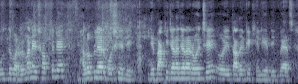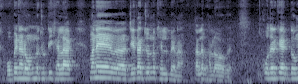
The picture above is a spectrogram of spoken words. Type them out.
বুঝতে পারবে। মানে সব থেকে ভালো প্লেয়ার বসিয়ে দিক, যে বাকি যারা যারা রয়েছে, ওই তাদেরকে খেলিয়ে দিক, ব্যাস। ওপেনার অন্য জুটি খেলাক মানে জেতার জন্য খেলবে না, তাহলে ভালো হবে। ওদেরকে একদম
